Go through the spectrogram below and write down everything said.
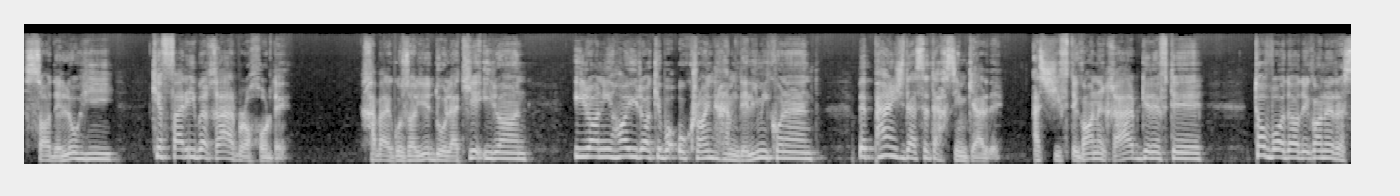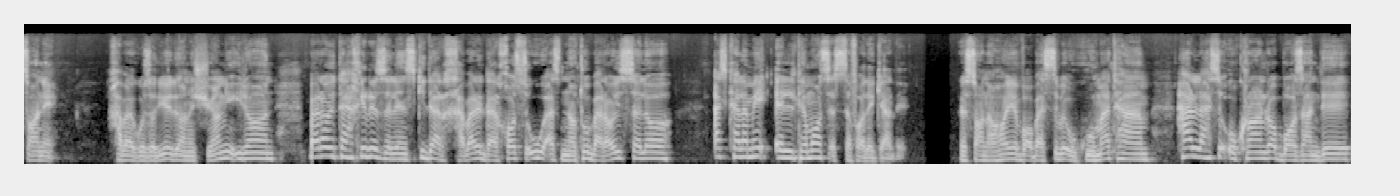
ساده که فریب غرب را خورده. خبرگزاری دولتی ایران ایرانی هایی را که با اوکراین همدلی می کنند به پنج دسته تقسیم کرده. از شیفتگان غرب گرفته تا وادادگان رسانه. خبرگزاری دانشجویان ایران برای تحقیر زلنسکی در خبر درخواست او از ناتو برای سلاح از کلمه التماس استفاده کرده. رسانه های وابسته به حکومت هم هر لحظه اوکراین را بازنده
